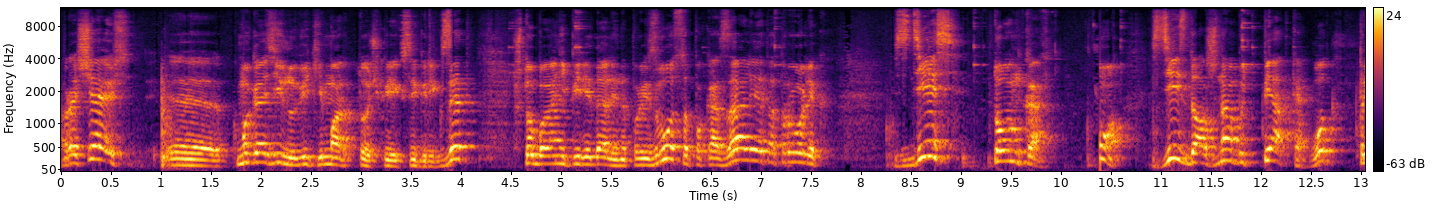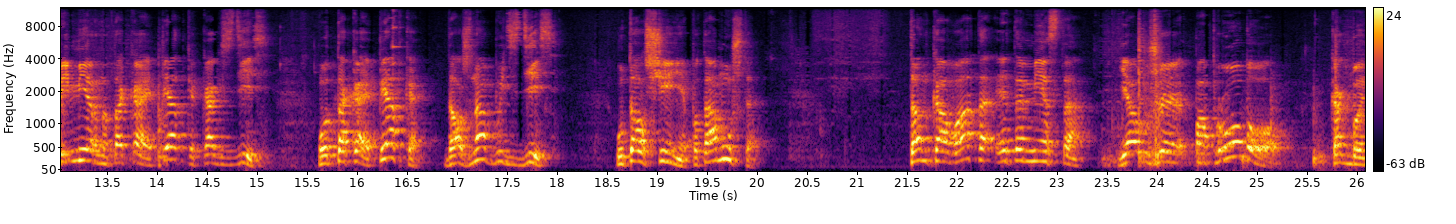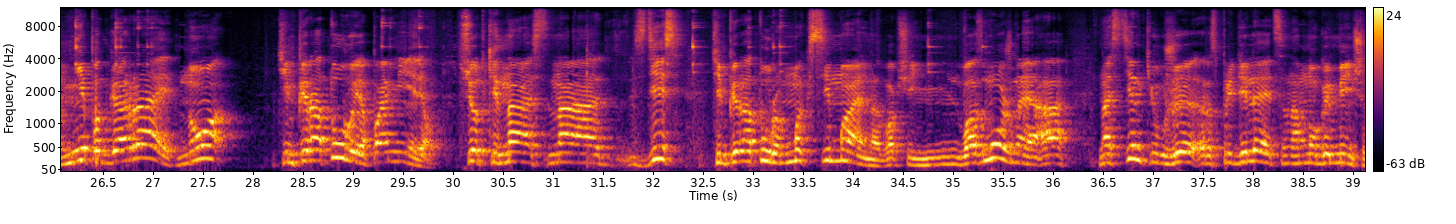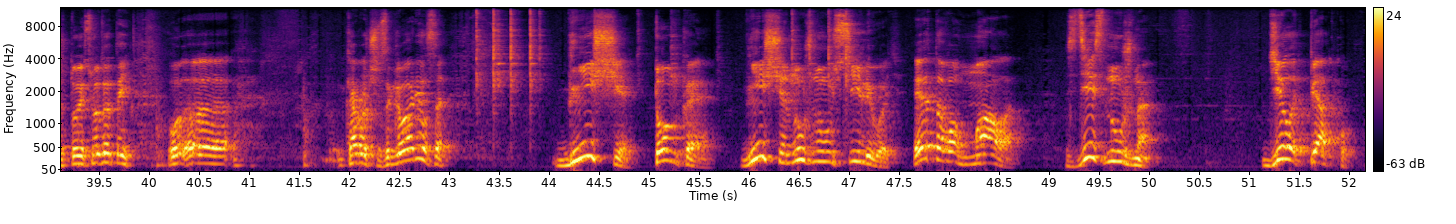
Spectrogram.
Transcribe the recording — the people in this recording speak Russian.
Обращаюсь э, к магазину wikimart.xyz, чтобы они передали на производство, показали этот ролик. Здесь тонко, но здесь должна быть пятка. Вот примерно такая пятка, как здесь. Вот такая пятка должна быть здесь. Утолщение, потому что тонковато это место. Я уже попробовал, как бы не подгорает, но температуру я померил. Все-таки на, на, здесь температура максимально вообще возможная, а на стенке уже распределяется намного меньше. То есть вот этой, э, короче, заговорился, днище тонкое, днище нужно усиливать. Этого мало. Здесь нужно делать пятку.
